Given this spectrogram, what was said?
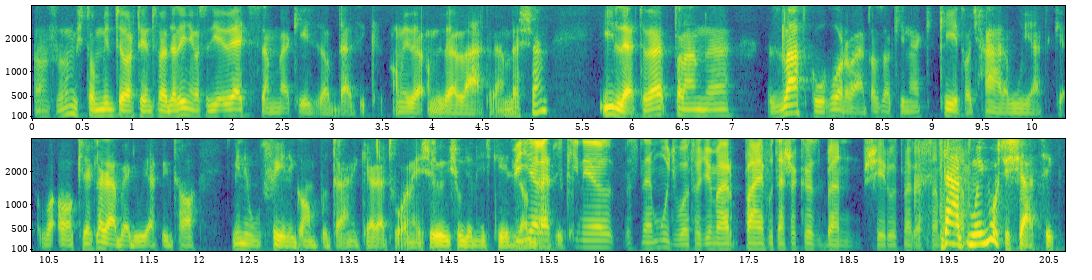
az nem is tudom, mi történt vele, de lényeg az, hogy ő egy szemmel kézilabdázik, amivel, amivel lát rendesen, illetve talán Zlatko Horvát az, akinek két vagy három ujját, akinek legalább egy ujját, mintha minimum félig amputálni kellett volna, és ő is ugyanígy kézzel Bieleckinél ez nem úgy volt, hogy ő már pályafutása közben sérült meg a szemben. De hát még most is játszik.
